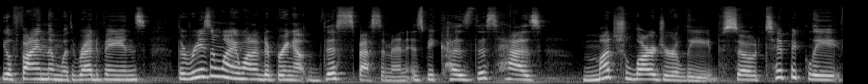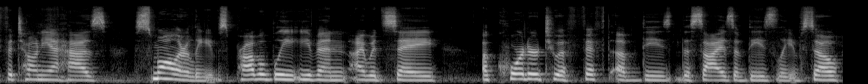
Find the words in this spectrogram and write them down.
You'll find them with red veins. The reason why I wanted to bring out this specimen is because this has much larger leaves. So typically Fittonia has smaller leaves, probably even, I would say, a quarter to a fifth of these the size of these leaves. So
